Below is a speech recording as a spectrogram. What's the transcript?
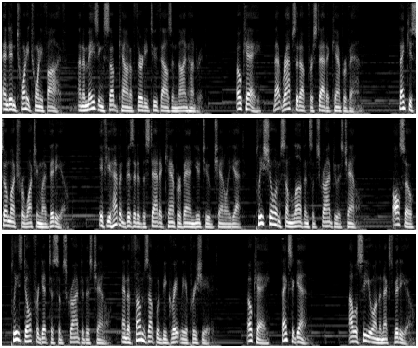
And in 2025, an amazing sub count of 32,900. Okay, that wraps it up for Static Camper Van. Thank you so much for watching my video. If you haven't visited the Static Camper Van YouTube channel yet, please show him some love and subscribe to his channel. Also, please don't forget to subscribe to this channel, and a thumbs up would be greatly appreciated. Okay, thanks again. I will see you on the next video.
